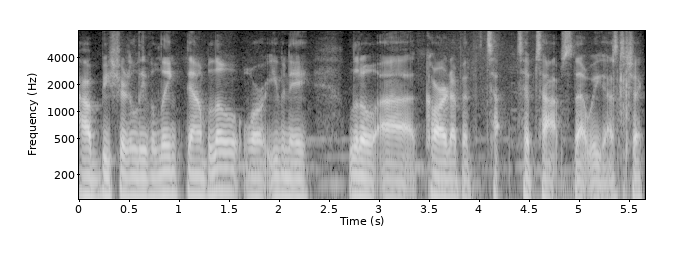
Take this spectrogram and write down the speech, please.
I'll be sure to leave a link down below or even a little uh, card up at the top, tip top so that way you guys can check.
